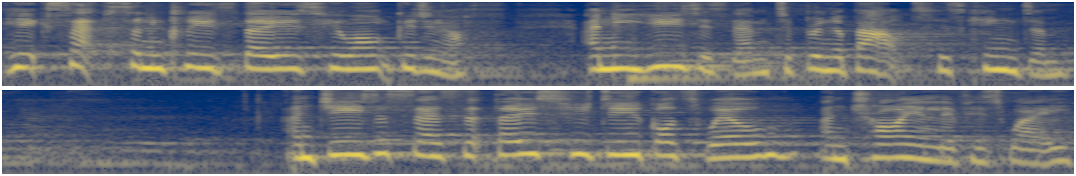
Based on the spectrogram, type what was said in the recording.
He accepts and includes those who aren't good enough, and he uses them to bring about his kingdom. And Jesus says that those who do God's will and try and live his way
